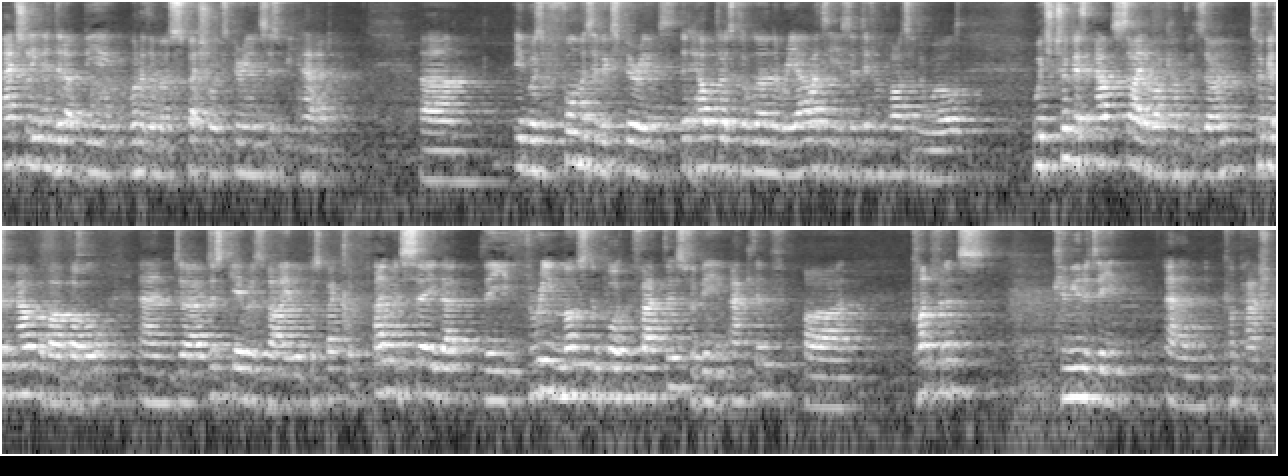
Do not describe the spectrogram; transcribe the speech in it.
actually ended up being one of the most special experiences we had. Um, it was a formative experience that helped us to learn the realities of different parts of the world, which took us outside of our comfort zone, took us out of our bubble, and uh, just gave us valuable perspective. I would say that the three most important factors for being active are confidence, community, and compassion.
